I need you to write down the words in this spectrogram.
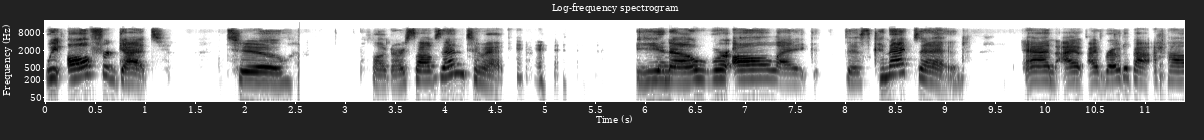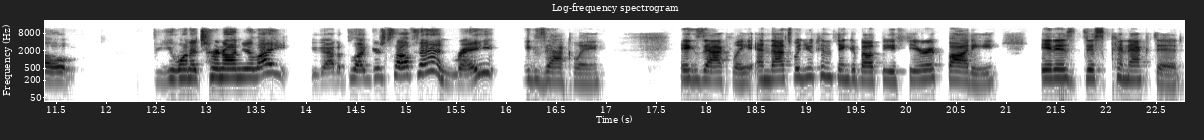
we all forget to plug ourselves into it you know we're all like disconnected and i, I wrote about how you want to turn on your light you got to plug yourself in right? Exactly. Exactly and that's what you can think about the etheric body. It is disconnected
